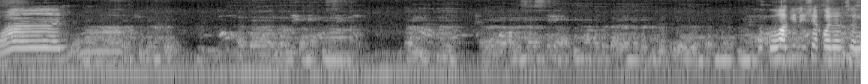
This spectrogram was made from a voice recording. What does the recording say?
Yan. Ah. at ah, lalo pa natin. Ah, Nakuha gani siya ko ng san...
